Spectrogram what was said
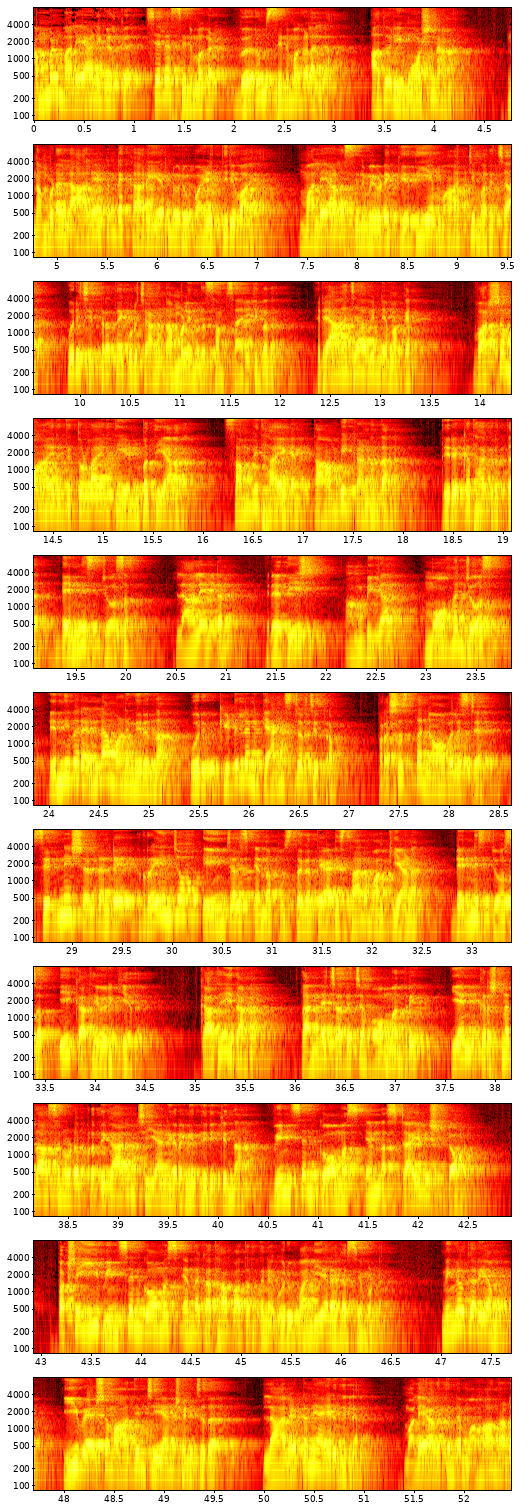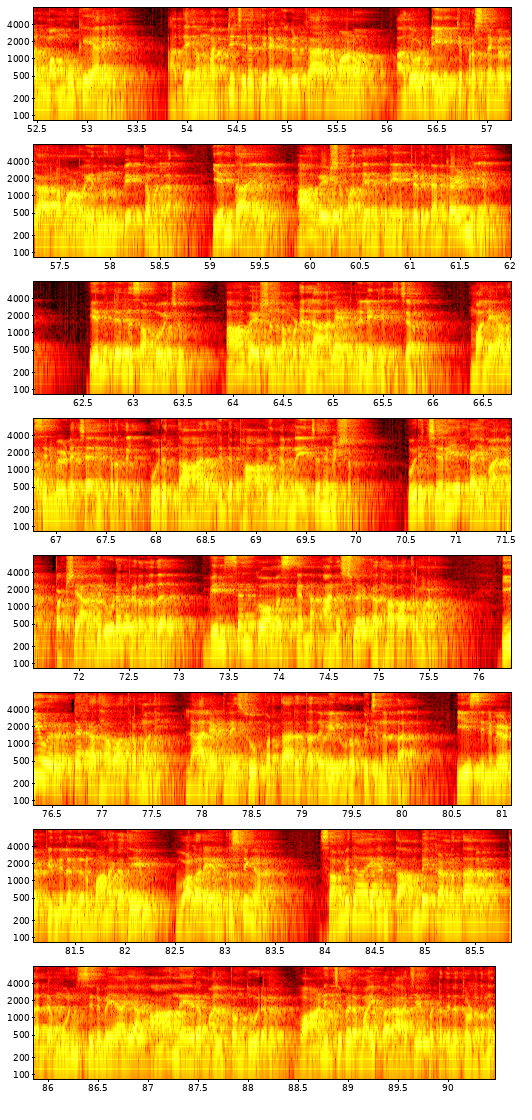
നമ്മൾ മലയാളികൾക്ക് ചില സിനിമകൾ വെറും സിനിമകളല്ല അതൊരു ഇമോഷനാണ് നമ്മുടെ ലാലേട്ടന്റെ കരിയറിനൊരു വഴിത്തിരിവായ മലയാള സിനിമയുടെ ഗതിയെ മാറ്റിമറിച്ച ഒരു ചിത്രത്തെക്കുറിച്ചാണ് നമ്മൾ ഇന്ന് സംസാരിക്കുന്നത്. രാജാവിന്റെ മകൻ. വർഷം ആയിരത്തി തൊള്ളായിരത്തി എൺപത്തിയാറ് സംവിധായകൻ താമ്പി കണ്ണന്താനം തിരക്കഥാകൃത്ത് ഡെന്നിസ് ജോസഫ് ലാലേട്ടൻ രതീഷ് അംബിക മോഹൻ ജോസ് എന്നിവരെല്ലാം അണിനിരുന്ന ഒരു കിടിലൻ ഗാങ്സ്റ്റർ ചിത്രം. പ്രശസ്ത നോവലിസ്റ്റ് സിഡ്നി ഷെൽഡന്റെ റേഞ്ച് ഓഫ് ഏഞ്ചൽസ് എന്ന പുസ്തകത്തെ അടിസ്ഥാനമാക്കിയാണ് ഡെന്നിസ് ജോസഫ് ഈ കഥയൊരുക്കിയത്. കഥ ഇതാണ്. തന്നെ ചതിച്ച ഹോം മന്ത്രി എൻ. കൃഷ്ണദാസിനോട് പ്രതികാരം ചെയ്യാൻ ഇറങ്ങിത്തിരിക്കുന്ന വിൻസെന്റ് ഗോമസ് എന്ന സ്റ്റൈലിഷ് ഡോൺ. പക്ഷേ ഈ വിൻസെന്റ് ഗോമസ് എന്ന കഥാപാത്രത്തിന് ഒരു വലിയ രഹസ്യമുണ്ട്. നിങ്ങൾക്കറിയാമോ ഈ വേഷം ആദ്യം ചെയ്യാൻ ക്ഷണിച്ചത് ലാലേട്ടനെ ആയിരുന്നില്ല. മലയാളത്തിന്റെ മഹാനടൻ മമ്മൂക്കയായിരുന്നു. അദ്ദേഹം മറ്റു ചില തിരക്കുകൾ കാരണമാണോ? അതോ ഡേറ്റ് പ്രശ്നങ്ങൾ കാരണമാണോ എന്നൊന്നും വ്യക്തമല്ല. എന്തായാലും ആ വേഷം അദ്ദേഹത്തിന് ഏറ്റെടുക്കാൻ കഴിഞ്ഞില്ല. എന്നിട്ട് എന്ത് സംഭവിച്ചു? ആ വേഷം നമ്മുടെ ലാലേട്ടനിലേക്ക് എത്തിച്ചേർന്നു. മലയാള സിനിമയുടെ ചരിത്രത്തിൽ ഒരു താരത്തിന്റെ ഭാവി നിർണയിച്ച നിമിഷം. ഒരു ചെറിയ കൈമാറ്റം പക്ഷെ അതിലൂടെ പിറന്നത് വിൻസെന്റ് ഗോമസ് എന്ന അനശ്വര കഥാപാത്രമാണ്. ഈ ഒരൊറ്റ കഥാപാത്രം മതി. ലാലേട്ടനെ സൂപ്പർ താര പദവിയിൽ ഉറപ്പിച്ചു നിർത്താൻ. ഈ സിനിമയുടെ പിന്നിലെ നിർമ്മാണ കഥയും വളരെ ഇൻട്രസ്റ്റിംഗ് ആണ്. സംവിധായകൻ താമ്പി കണ്ണന്താനം തന്റെ മുൻ സിനിമയായ ആ നേരം അല്പം ദൂരം വാണിജ്യപരമായി പരാജയപ്പെട്ടതിനെ തുടർന്ന്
